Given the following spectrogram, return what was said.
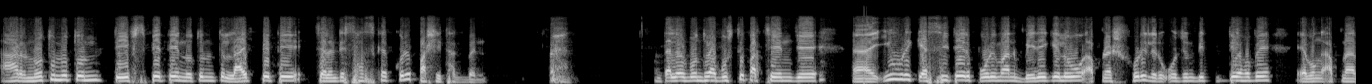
আর নতুন নতুন টিপস পেতে, নতুন নতুন লাইভ পেতে চ্যানেলটি সাবস্ক্রাইব করে পাশেই থাকবেন। তাহলে বন্ধুরা বুঝতে পারছেন যে ইউরিক অ্যাসিডের পরিমাণ বেড়ে গেলেও আপনার শরীরের ওজন বৃদ্ধি হবে এবং আপনার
